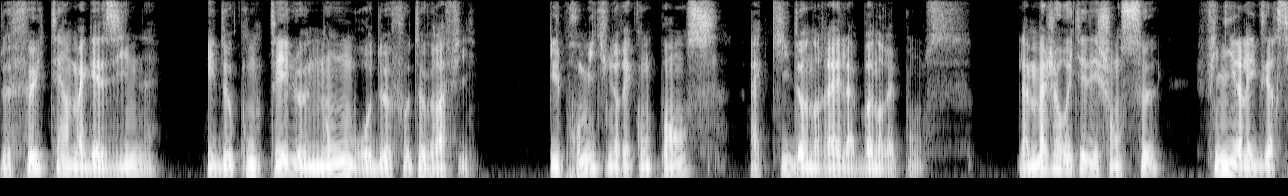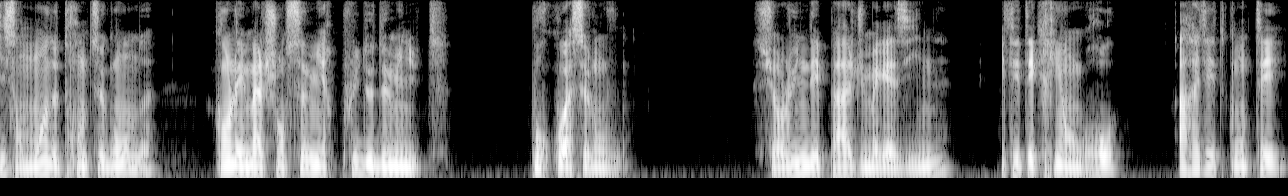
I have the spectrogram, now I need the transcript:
de feuilleter un magazine et de compter le nombre de photographies. Il promit une récompense à qui donnerait la bonne réponse. La majorité des chanceux finirent l'exercice en moins de 30 secondes, quand les malchanceux mirent plus de 2 minutes. Pourquoi selon vous? Sur l'une des pages du magazine, était écrit en gros Arrêtez de compter,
